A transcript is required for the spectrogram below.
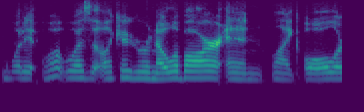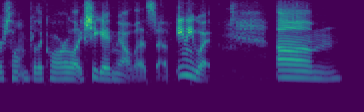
what it, what was it like a granola bar and like oil or something for the car? Like, she gave me all that stuff. Anyway, um,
